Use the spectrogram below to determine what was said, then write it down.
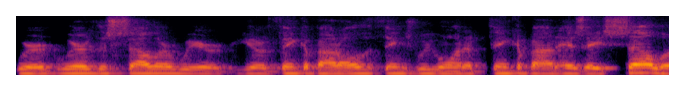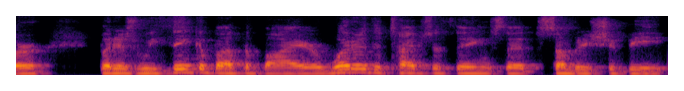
We're, we're the seller. We're, you know, think about all the things we want to think about as a seller. But as we think about the buyer, what are the types of things that somebody should be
